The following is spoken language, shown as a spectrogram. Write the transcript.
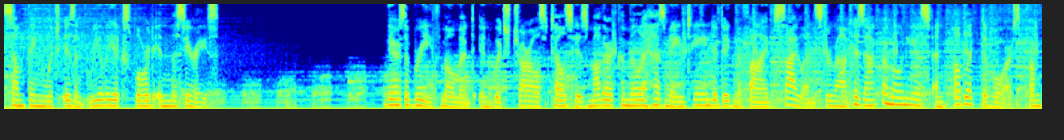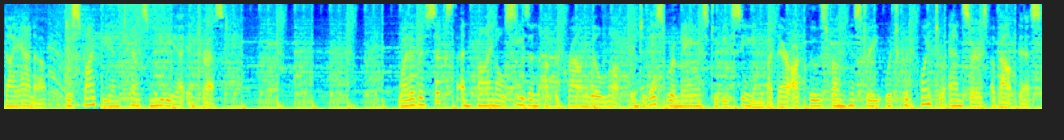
something which isn't really explored in the series. There's a brief moment in which Charles tells his mother Camilla has maintained a dignified silence throughout his acrimonious and public divorce from Diana, despite the intense media interest. Whether the sixth and final season of The Crown will look into this remains to be seen but there are clues from history which could point to answers about this.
